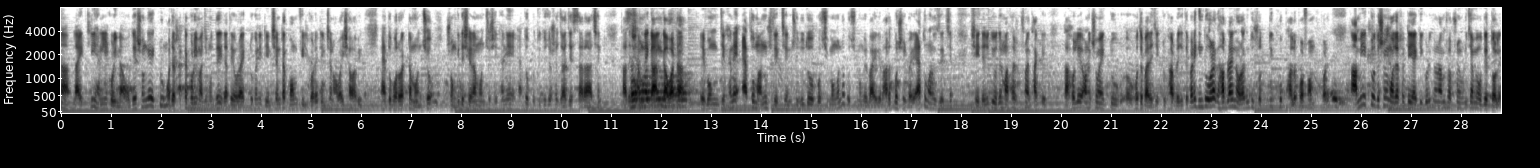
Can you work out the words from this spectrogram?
না লাইটলি হ্যান্ডেল করি না। ওদের সঙ্গে একটু মজা ঠাট্টা করি মাঝে মধ্যে যাতে ওরা একটুখানি টেনশনটা কম ফিল করে। টেনশন হওয়াই স্বাভাবিক। এত বড় একটা মঞ্চ সঙ্গীতের সেরা মঞ্চ সেখানে এত প্রতিতযশা জাজেস তারা আছেন তাদের সামনে গান গাওয়াটা এবং যেখানে এত মানুষ দেখছেন শুধু তো পশ্চিমবঙ্গ না পশ্চিমবঙ্গের বাইরে ভারতবর্ষের বাইরে এত মানুষ দেখছেন সেইটা যদি ওদের মাথায় সবসময় থাকে তাহলে অনেক সময় একটু হতে পারে যে একটু ঘাবড়ে যেতে পারে কিন্তু ওরা ঘাবড়ায় না ওরা কিন্তু সত্যি খুব ভালো পারফর্ম করে। আমি একটু ওদের সঙ্গে মজার ঠাট্টাই একই করি কারণ আমি সবসময় বলেছি আমি ওদের দলে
